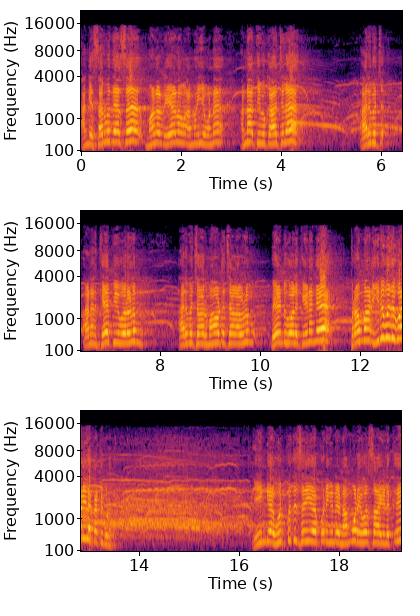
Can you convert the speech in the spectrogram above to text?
அங்கே சர்வதேச மலர் ஏலம் அமைய ஒன்று அண்ணா திமுக ஆட்சியில் அறிவிச்ச அண்ணன் கேபி அவர்களும் அறிவிச்சவர் மாவட்ட செயலாளர்களும் வேண்டுகோளுக்கு இணங்க பிரம்மாண்ட இருபது கோடியில் கட்டி கொடுத்தோம். இங்க உற்பத்தி செய்யப்படுகின்ற நம்முடைய விவசாயிகளுக்கு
